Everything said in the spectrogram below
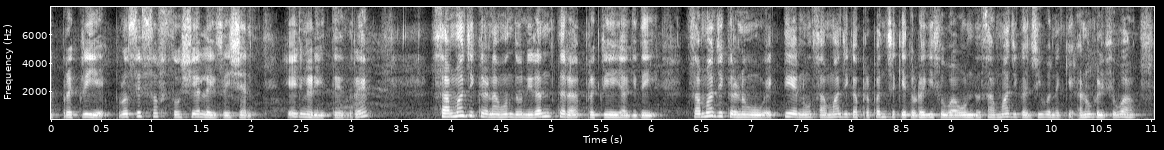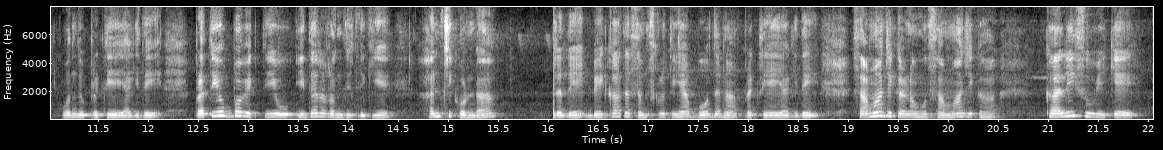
ಪ್ರಕ್ರಿಯೆ ಪ್ರೊಸೆಸ್ ಆಫ್ ಸೋಷಿಯಲೈಸೇಷನ್ ಹೇಗೆ ನಡೆಯುತ್ತೆ ಅಂದರೆ, ಸಾಮಾಜೀಕರಣ ಒಂದು ನಿರಂತರ ಪ್ರಕ್ರಿಯೆಯಾಗಿದೆ. ಸಾಮಾಜೀಕರಣವು ವ್ಯಕ್ತಿಯನ್ನು ಸಾಮಾಜಿಕ ಪ್ರಪಂಚಕ್ಕೆ ತೊಡಗಿಸುವ ಒಂದು ಸಾಮಾಜಿಕ ಜೀವನಕ್ಕೆ ಅಣುಗಳಿಸುವ ಒಂದು ಪ್ರಕ್ರಿಯೆಯಾಗಿದೆ. ಪ್ರತಿಯೊಬ್ಬ ವ್ಯಕ್ತಿಯು ಇತರರೊಂದಿಗೆ ಹಂಚಿಕೊಂಡ ಬೇಕಾದ ಸಂಸ್ಕೃತಿಯ ಬೋಧನಾ ಪ್ರಕ್ರಿಯೆಯಾಗಿದೆ. ಸಾಮಾಜೀಕರಣವು ಸಾಮಾಜಿಕ ಕಲಿಸುವಿಕೆ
